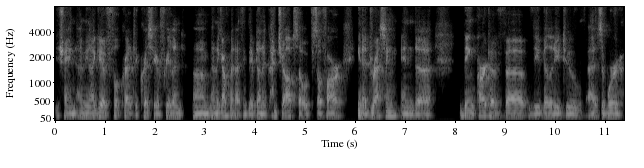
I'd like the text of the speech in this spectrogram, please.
Shane. I mean, I give full credit to Chrystia, Freeland um, and the government. I think they've done a good job so so far in addressing and uh, being part of uh, the ability to, as it were,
